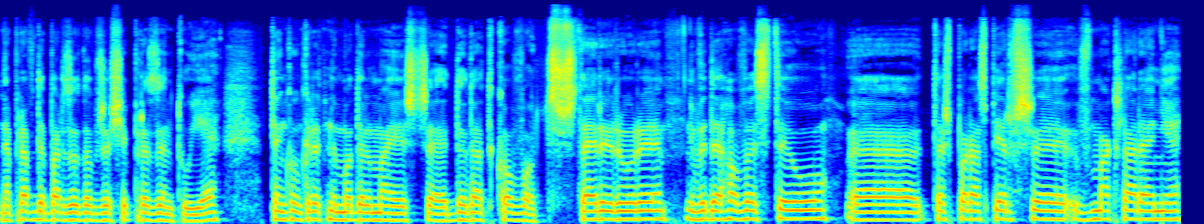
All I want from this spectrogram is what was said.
naprawdę bardzo dobrze się prezentuje. Ten konkretny model ma jeszcze dodatkowo cztery rury wydechowe z tyłu, e, też po raz pierwszy w McLarenie.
